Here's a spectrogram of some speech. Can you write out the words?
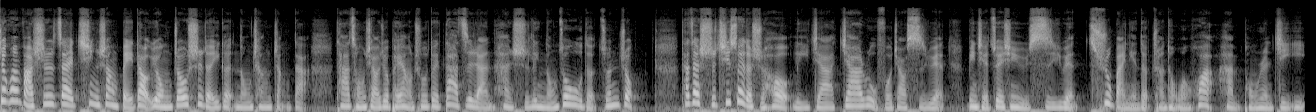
正宽法师在庆尚北道永州市的一个农场长大，他从小就培养出对大自然和时令农作物的尊重。他在十七岁的时候离家加入佛教寺院，并且醉心于寺院数百年的传统文化和烹饪技艺。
